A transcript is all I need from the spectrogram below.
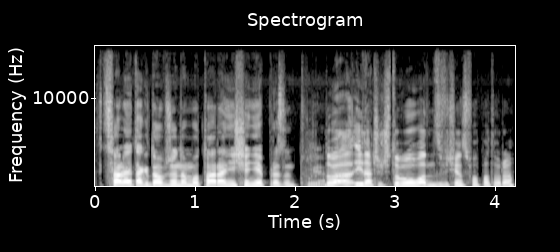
wcale tak dobrze na motoranie się nie prezentuje. Dobra, a inaczej, czy to było ładne zwycięstwo Apatora?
